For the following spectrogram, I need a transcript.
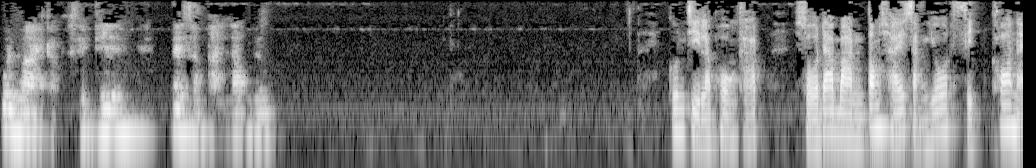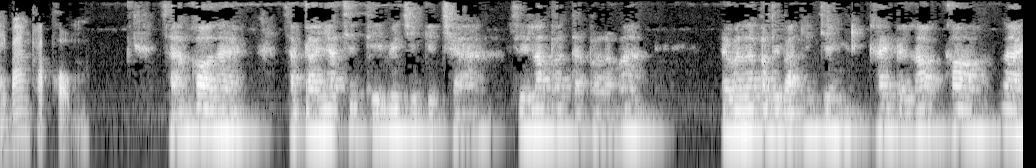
วุ่นวายกับสิ่งที่ได้สัมผัสรับรู้คุณจิรพงศ์ครับ โสดาบันต้องใช้สังโยชน์สิบข้อไหนบ้างครับผมสามข้อแรกสักกายทิฏฐิวิจิกิจฉาศีลพัตตปรมาแต่เวลาปฏิบัติจริงๆ ให้เป็นละข้อแรก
